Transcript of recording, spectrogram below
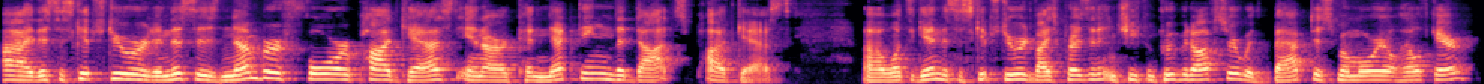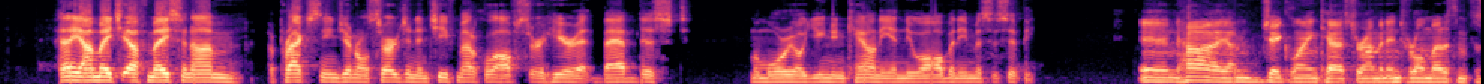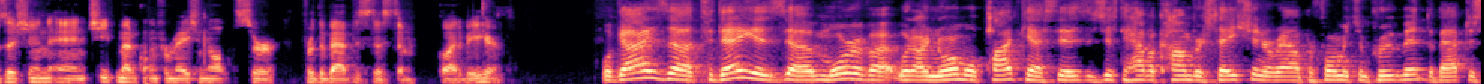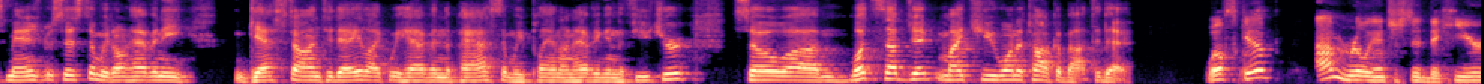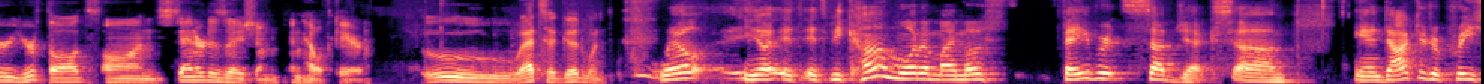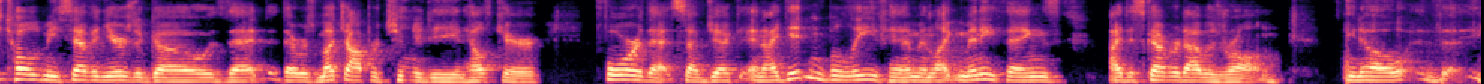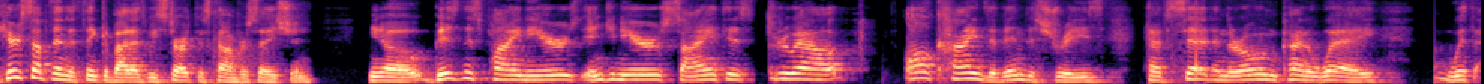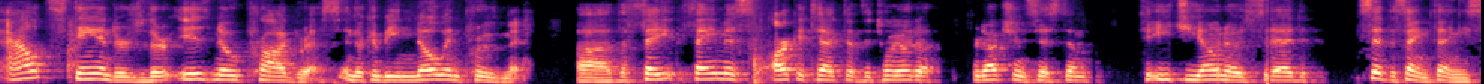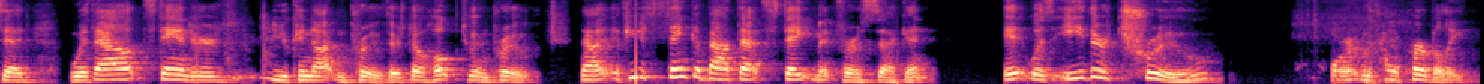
Hi, this is Skip Stewart, and this is number four podcast in our Connecting the Dots podcast. Uh, once again, this is Skip Stewart, Vice President and Chief Improvement Officer with Baptist Memorial Healthcare. Hey, I'm H.F. Mason. I'm a practicing general surgeon and Chief Medical Officer here at Baptist Memorial Union County in New Albany, Mississippi. And hi, I'm Jake Lancaster. I'm an internal medicine physician and Chief Medical Information Officer for the Baptist System. Glad to be here. Well, guys, uh, today is uh, more of a, what our normal podcast is, is just to have a conversation around performance improvement, the Baptist management system. We don't have any guest on today like we have in the past and we plan on having in the future. So, um, what subject might you want to talk about today? Well, Skip, I'm really interested to hear your thoughts on standardization in healthcare. Ooh, that's a good one. Well, you know, it, it's become one of my most favorite subjects. Um, and Dr. DePriest told me seven years ago that there was much opportunity in healthcare for that subject. And I didn't believe him. And like many things, I discovered I was wrong. You know, the, here's something to think about as we start this conversation. You know, business pioneers, engineers, scientists throughout all kinds of industries have said in their own kind of way Without standards, there is no progress and there can be no improvement. Uh, the fa- famous architect of the Toyota production system, Taiichi Ohno, said said the same thing. He said, "Without standards, you cannot improve. There's no hope to improve." Now, if you think about that statement for a second, it was either true or it was hyperbole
